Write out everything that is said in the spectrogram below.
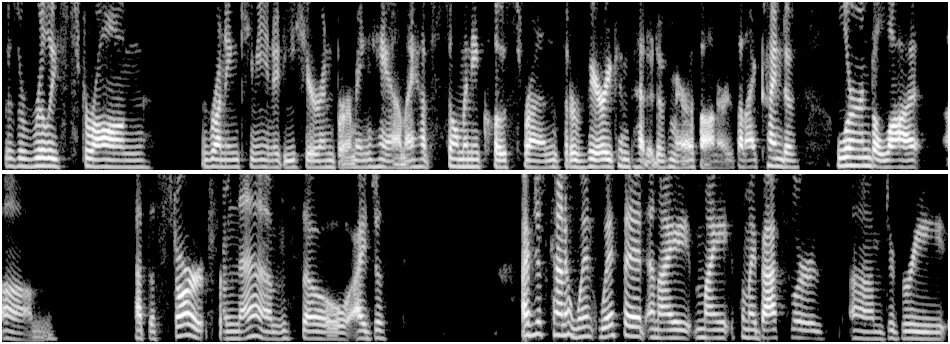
there's a really strong running community here in Birmingham. I have so many close friends that are very competitive marathoners, and I kind of learned a lot um, at the start from them. So I just I've just kind of went with it, and I my so my bachelor's um, degree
